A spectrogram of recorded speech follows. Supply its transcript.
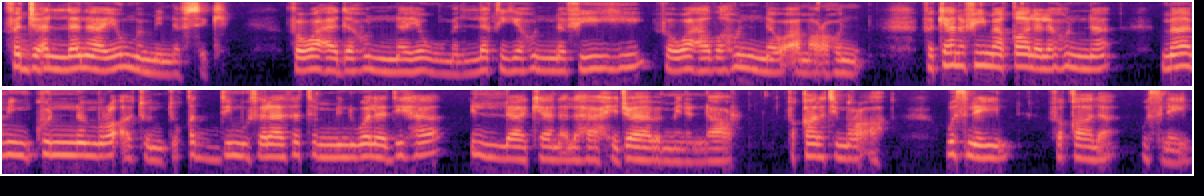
فاجعل لنا يوما من نفسك فوعدهن يوما لقيهن فيه فوعظهن وأمرهن فكان فيما قال لهن ما منكن امرأة تقدم ثلاثة من ولدها إلا كان لها حجابا من النار. فقالت امرأة واثنين. فقال واثنين.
